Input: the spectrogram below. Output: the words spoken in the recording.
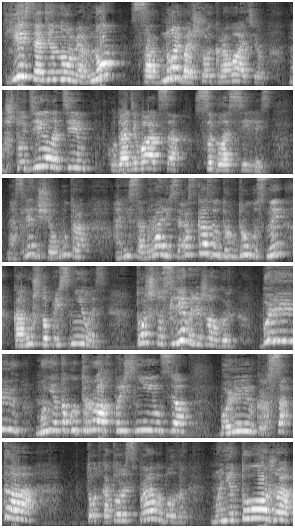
есть один номер, но с одной большой кроватью. Но что делать им? Куда деваться? Согласились. На следующее утро они собрались рассказывают друг другу сны, кому что приснилось. Тот, что слева лежал, говорит, блин, мне такой трах приснился, блин, красота. Тот, который справа был, говорит, мне тоже,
